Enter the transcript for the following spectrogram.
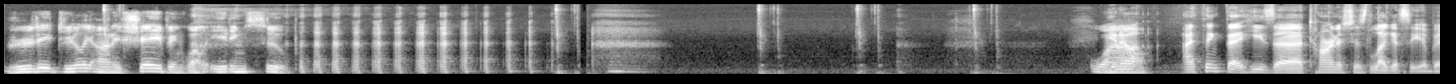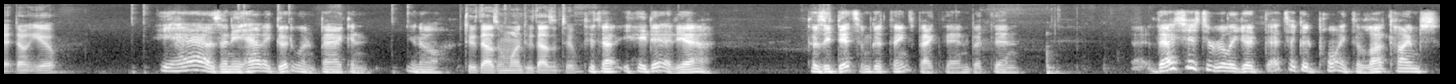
Rudy Giuliani shaving while eating soup. wow. You know, I think that he's uh, tarnished his legacy a bit, don't you? He has, and he had a good one back in, you know, 2001, 2002. 2000, he did, yeah. Because he did some good things back then, but then that's just a really good, that's a good point. A lot of times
